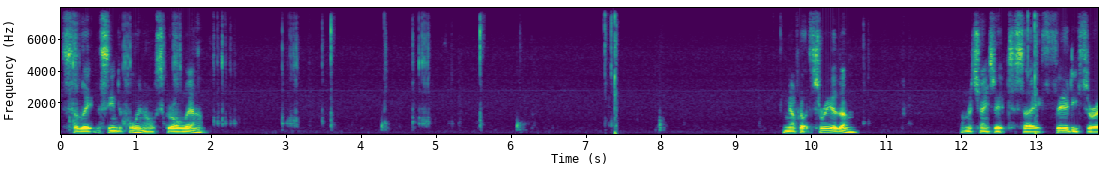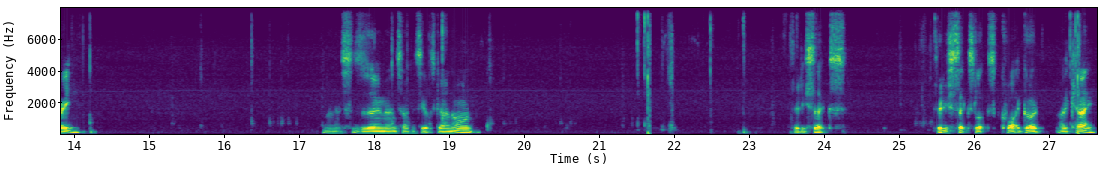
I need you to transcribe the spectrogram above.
Select the center point, I'll scroll out. Now I've got three of them. I'm going to change that to say 33. Let's zoom in so I can see what's going on. 36. 36 looks quite good, okay.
